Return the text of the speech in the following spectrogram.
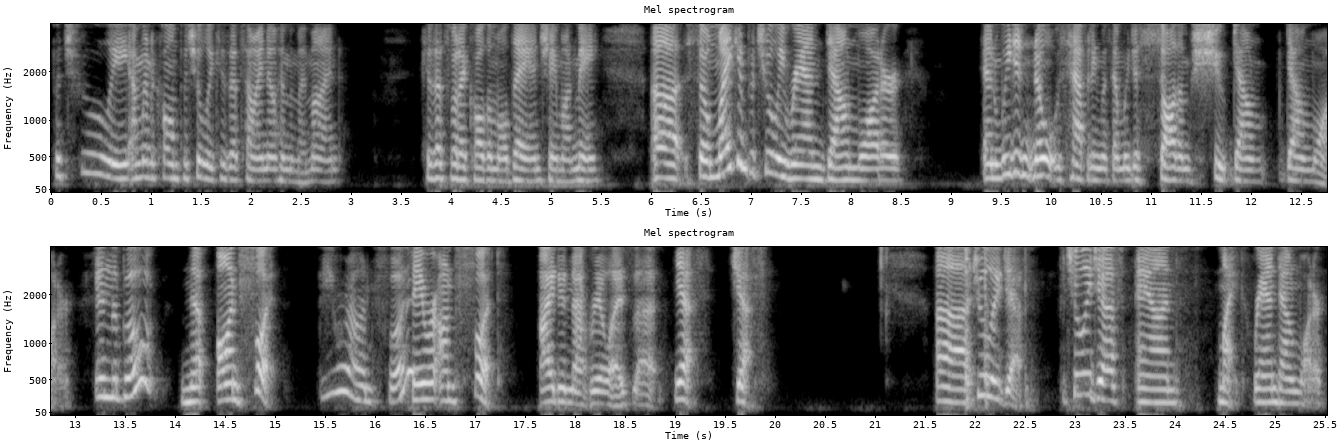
Patchouli. I'm going to call him Patchouli because that's how I know him in my mind. Because that's what I call them all day, and shame on me. Uh, so Mike and Patchouli ran down water, and we didn't know what was happening with them. We just saw them shoot down down water. In the boat? No, on foot. They were on foot? They were on foot. I did not realize that. Yes, Jeff. Uh, Julie Jeff. Patchouli, Jeff, and Mike ran down water.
